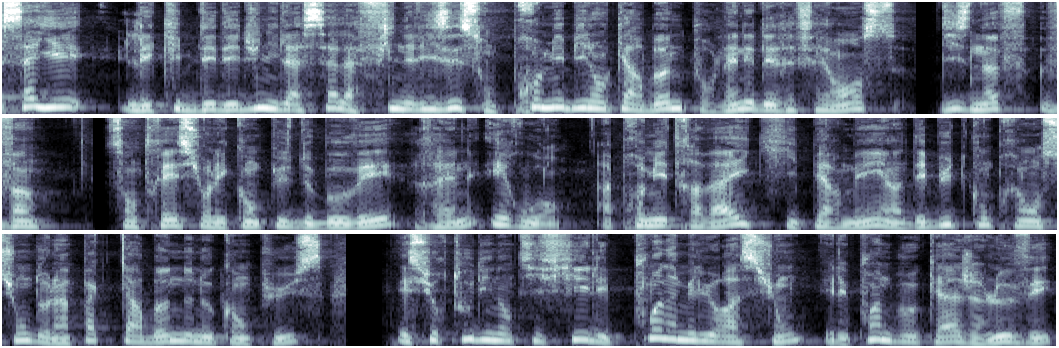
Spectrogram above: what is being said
Ça y est, l'équipe DD d'Unilassal a finalisé son premier bilan carbone pour l'année des références 19-20, centré sur les campus de Beauvais, Rennes et Rouen. Un premier travail qui permet un début de compréhension de l'impact carbone de nos campus et surtout d'identifier les points d'amélioration et les points de blocage à lever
